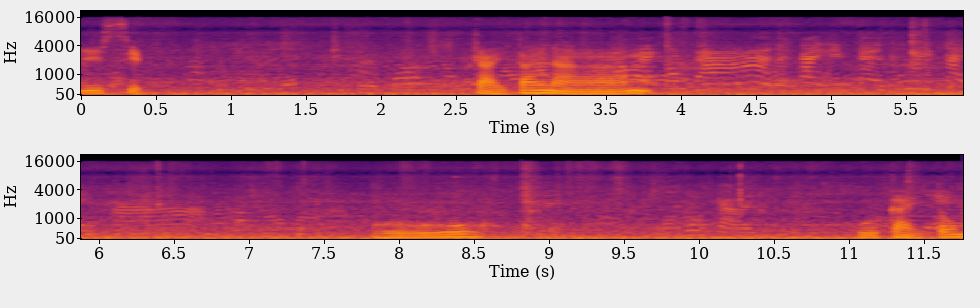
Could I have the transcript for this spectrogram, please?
ยี่สิบไก่ใต้น้จ้าเดี๋ยวไก่เอ็นไก่ตุ้ยไก่ค่ะำโอ้โหโอ้โหไก่ต้ม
